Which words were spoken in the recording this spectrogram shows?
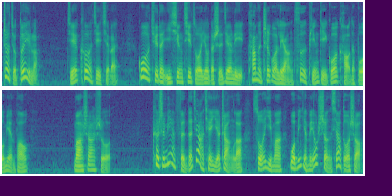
这就对了，杰克记起来，过去的一星期左右的时间里，他们吃过两次平底锅烤的薄面包。玛莎说：“可是面粉的价钱也涨了，所以嘛，我们也没有省下多少。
